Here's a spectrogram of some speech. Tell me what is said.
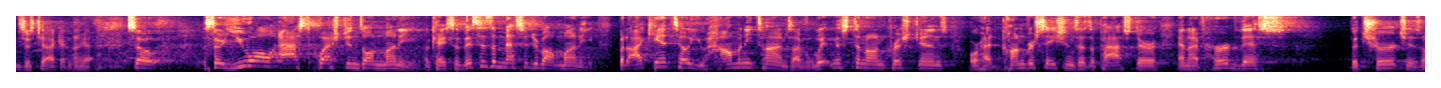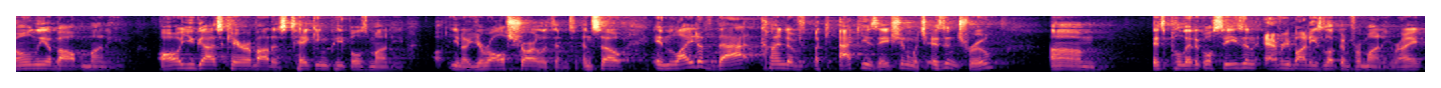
Just checking. Okay. So so you all asked questions on money. Okay. So this is a message about money, but I can't tell you how many times I've witnessed to non-Christians or had conversations as a pastor and I've heard this the church is only about money. All you guys care about is taking people's money. You know, you're all charlatans. And so, in light of that kind of accusation, which isn't true, um, it's political season. Everybody's looking for money, right?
